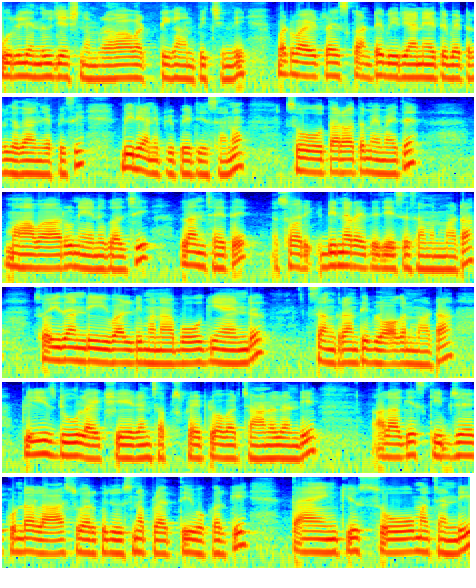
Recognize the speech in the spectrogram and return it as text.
పూరీలు ఎందుకు చేసినాం రా? వట్టిగా అనిపించింది. బట్ వైట్ రైస్ కంటే బిర్యానీ అయితే బెటర్ కదా అని చెప్పేసి బిర్యానీ ప్రిపేర్ చేశాను. సో తర్వాత మేమైతే మా వారు నేను కలిసి లంచ్ అయితే సారీ డిన్నర్ అయితే చేసేసామన్నమాట. సో ఇదండి ఇవాళ మన భోగి అండ్ సంక్రాంతి వ్లాగ్ అనమాట please do like share and subscribe to our channel అండి. అలాగే స్కిప్ చేయకుండా లాస్ట్ వరకు చూసిన ప్రతి ఒక్కరికి థ్యాంక్ యూ సో మచ్ అండి.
